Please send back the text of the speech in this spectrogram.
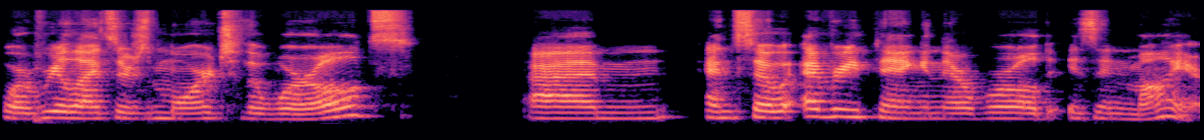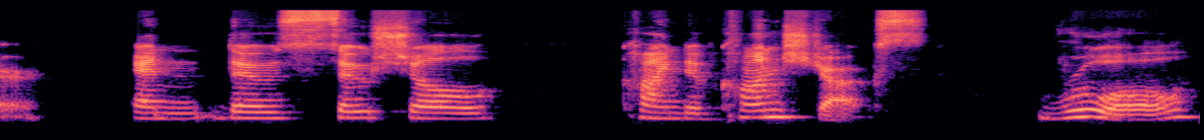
or realize there's more to the world. Um, and so everything in their world is in mire. And those social kind of constructs rule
